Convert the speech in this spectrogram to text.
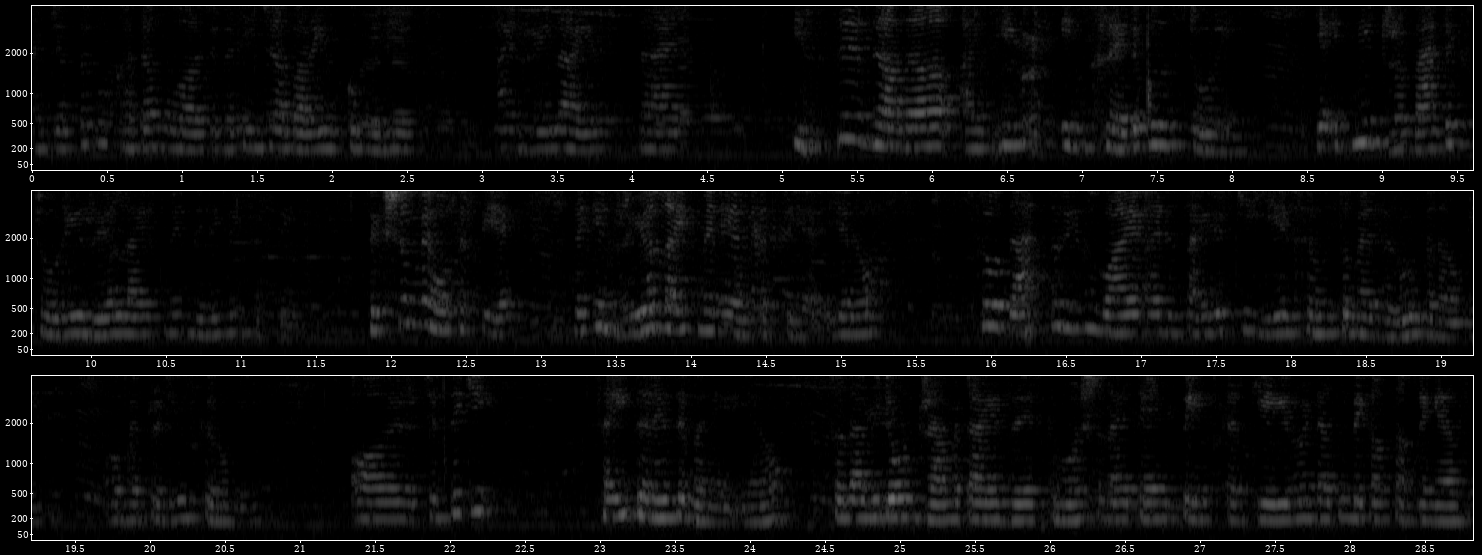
And जब तक वो ख़त्म हुआ जब मैं तीन चार बारी उनको मिली आई रियलाइज़ दैट इससे ज़्यादा आई थिंक इनक्रेडिबल स्टोरी या इतनी ड्रामेटिक स्टोरी रियल लाइफ में मिल ही नहीं सकती। फिक्शन में हो सकती है, लेकिन रियल लाइफ में नहीं हो सकती है you know so that's the reason why I decided कि ये फ़िल्म तो मैं ज़रूर बनाऊँगी और मैं प्रोड्यूस करूँगी। और जिससे कि सही तरह से बने you know so that we don't dramatise it commercialise टेंट पेंट करके you know it doesn't become something else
